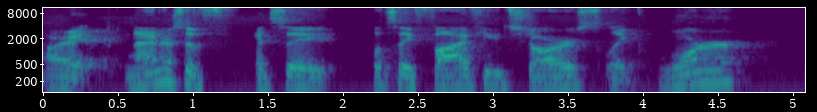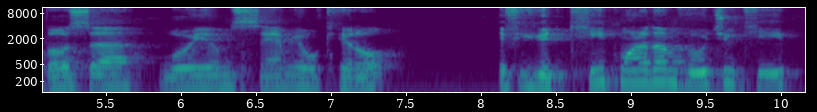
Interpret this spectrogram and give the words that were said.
All right, Niners have I'd say let's say five huge stars like Warner, Bosa, Williams, Samuel, Kittle. If you could keep one of them, who would you keep?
